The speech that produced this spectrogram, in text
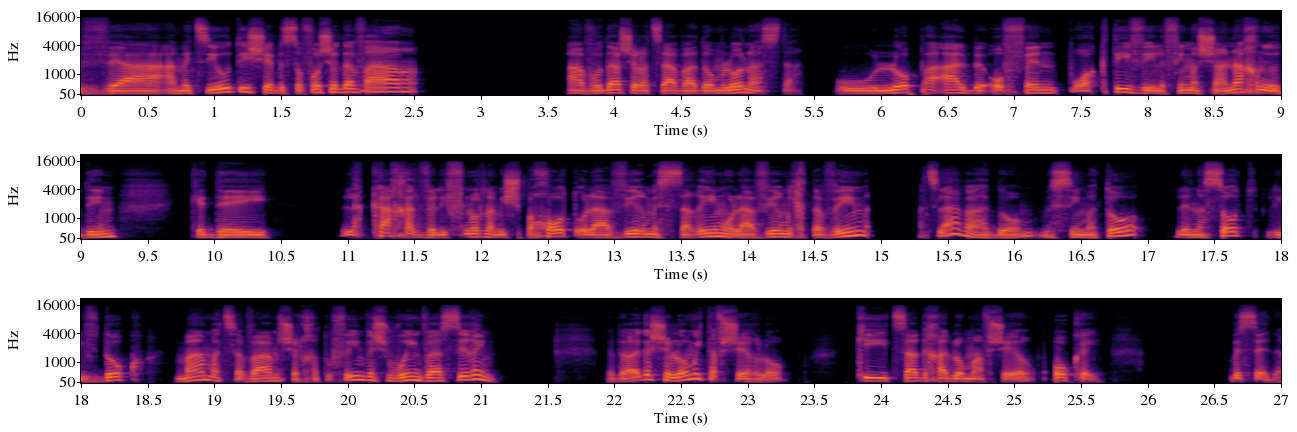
והמציאות היא שבסופו של דבר, העבודה של הצלב האדום לא נעשתה. הוא לא פעל באופן פרואקטיבי, לפי מה שאנחנו יודעים, כדי לקחת ולפנות למשפחות, או להעביר מסרים, או להעביר מכתבים. הצלב האדום, משימתו לנסות לבדוק מה מצבם של חטופים ושבויים ואסירים. וברגע שלא מתאפשר לו, כי צד אחד לא מאפשר, אוקיי, בסדר,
